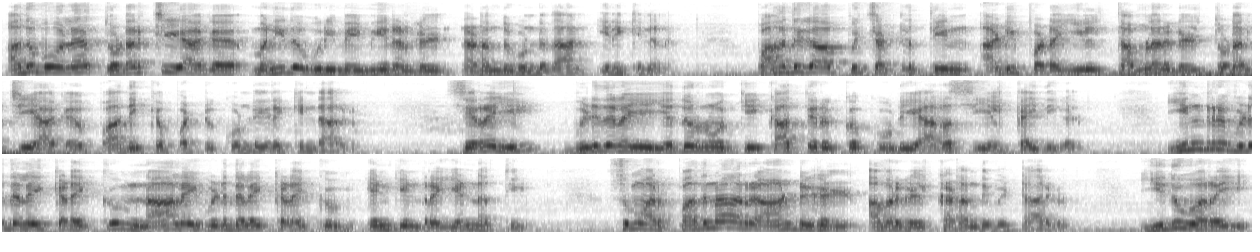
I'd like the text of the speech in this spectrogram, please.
அதுபோல தொடர்ச்சியாக மனித உரிமை மீறல்கள் நடந்து கொண்டுதான் இருக்கின்றன. பாதுகாப்பு சட்டத்தின் அடிப்படையில் தமிழர்கள் தொடர்ச்சியாக பாதிக்கப்பட்டு கொண்டு இருக்கின்றார்கள். சிறையில் விடுதலையை எதிர்நோக்கி காத்திருக்கக்கூடிய அரசியல் கைதிகள் இன்று விடுதலை கிடைக்கும் நாளை விடுதலை கிடைக்கும் என்கின்ற எண்ணத்தில் சுமார் பதினாறு ஆண்டுகள் அவர்கள் கடந்து விட்டார்கள். இதுவரை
